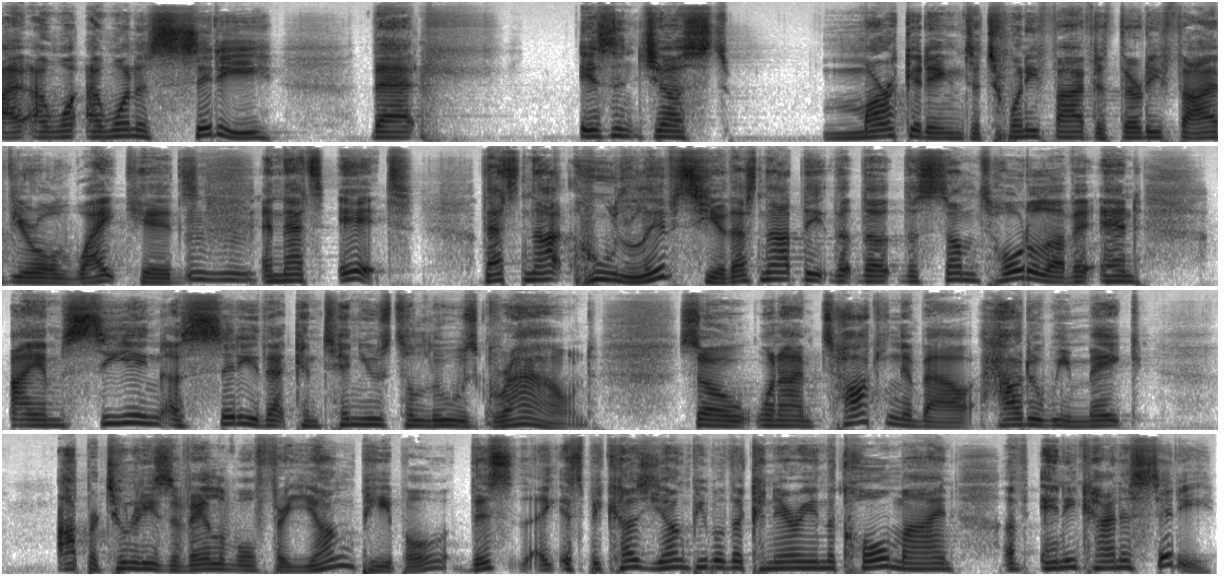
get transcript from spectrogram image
I, I want I want a city that isn't just marketing to 25 to 35 year old white kids mm-hmm. and that's it. That's not who lives here. That's not the, the, the, the sum total of it. And I am seeing a city that continues to lose ground. So when I'm talking about how do we make opportunities available for young people this it's because young people are the canary in the coal mine of any kind of city.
